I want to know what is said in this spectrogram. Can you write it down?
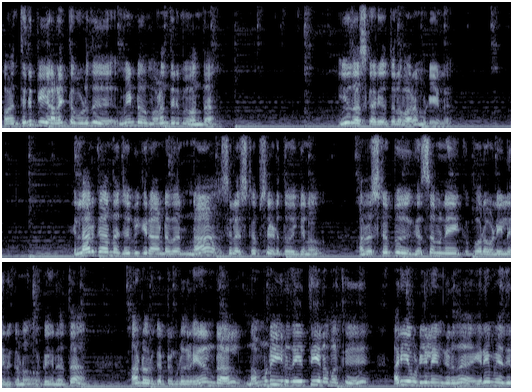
அவன் திருப்பி அழைத்த பொழுது மீண்டும் மனம் திரும்பி வந்தான். யூதாஸ் காரியத்தில் வர முடியலை. எல்லாருக்கும் தான் ஜெபிக்கிற ஆண்டவர் நான் சில ஸ்டெப்ஸ் எடுத்து வைக்கணும். அந்த ஸ்டெப்பு கெசமனைக்கு போகிற வழியில் இருக்கணும் அப்படிங்கிறது தான் ஆண்டவர் கற்றுக் கொடுக்குறார். ஏனென்றால் நம்முடைய இருதயத்தையே நமக்கு அறிய முடியலைங்கிறத இறைமைய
